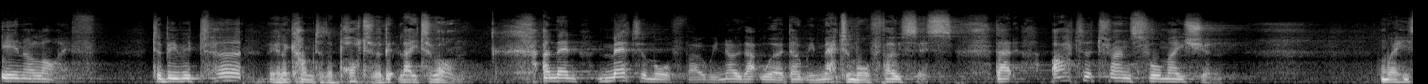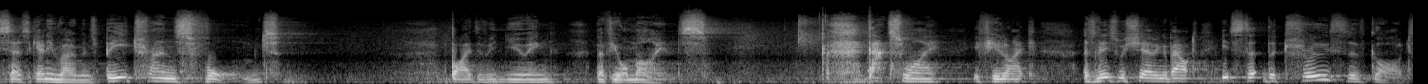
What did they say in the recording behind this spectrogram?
inner life, to be returned, we're going to come to the potter a bit later on. And then metamorpho, we know that word, don't we? Metamorphosis. That utter transformation. Where he says again in Romans, be transformed by the renewing of your minds. That's why, if you like, as Liz was sharing about, it's the, the truth of God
